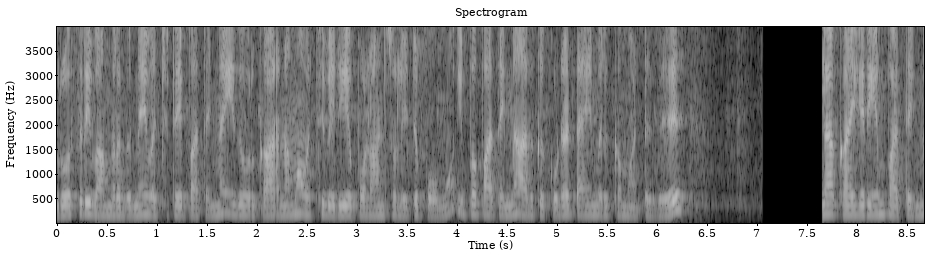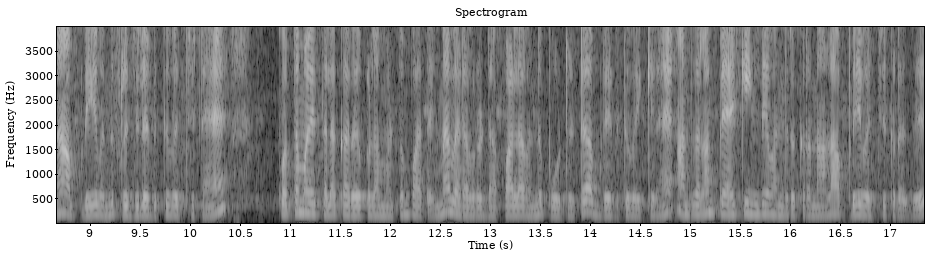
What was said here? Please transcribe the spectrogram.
க்ரோசரி வாங்குறதுன்னே வச்சுட்டே பார்த்தீங்கன்னா இது ஒரு காரணமாக வச்சு வெளியே போகலான்னு சொல்லிட்டு போவோம். இப்போ பார்த்தீங்கன்னா அதுக்கு கூட டைம் இருக்க மாட்டுது. எல்லா காய்கறியும் பார்த்தீங்கன்னா அப்படியே வந்து ஃப்ரிட்ஜில் எடுத்து வச்சுட்டேன். கொத்தமல்லி தலை கருவேப்பிலை மட்டும் பார்த்தீங்கன்னா வேறு ஒரு டப்பாவில் வந்து போட்டுட்டு அப்படியே எடுத்து வைக்கிறேன். அதெல்லாம் பேக்கிங்லேயே வந்திருக்கிறனால அப்படியே வச்சுக்கிறது.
